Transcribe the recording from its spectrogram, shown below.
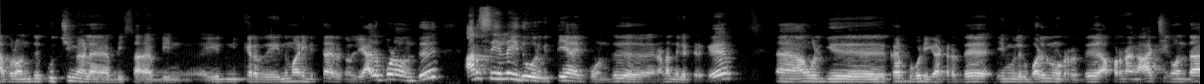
அப்புறம் வந்து குச்சி மேல அப்படி அப்படின்னு நிக்கிறது இந்த மாதிரி வித்தா இருக்கும் இல்லையா? அது போல வந்து அரசியல்ல இது ஒரு வித்தியா இப்போ வந்து நடந்துகிட்டு இருக்கு. அவங்களுக்கு கருப்பு கொடி காட்டுறது இவங்களுக்கு பலூன் விடுறது அப்புறம் நாங்க ஆட்சிக்கு வந்தா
